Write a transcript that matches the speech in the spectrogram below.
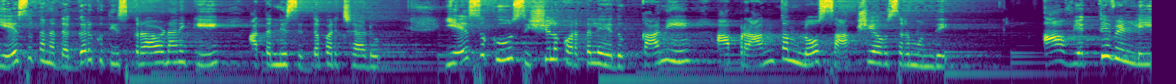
యేసు తన దగ్గరకు తీసుకురావడానికి అతన్ని సిద్ధపరిచాడు. యేసుకు శిష్యుల కొరత లేదు కానీ ఆ ప్రాంతంలో సాక్షి అవసరం ఉంది. ఆ వ్యక్తి వెళ్ళి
